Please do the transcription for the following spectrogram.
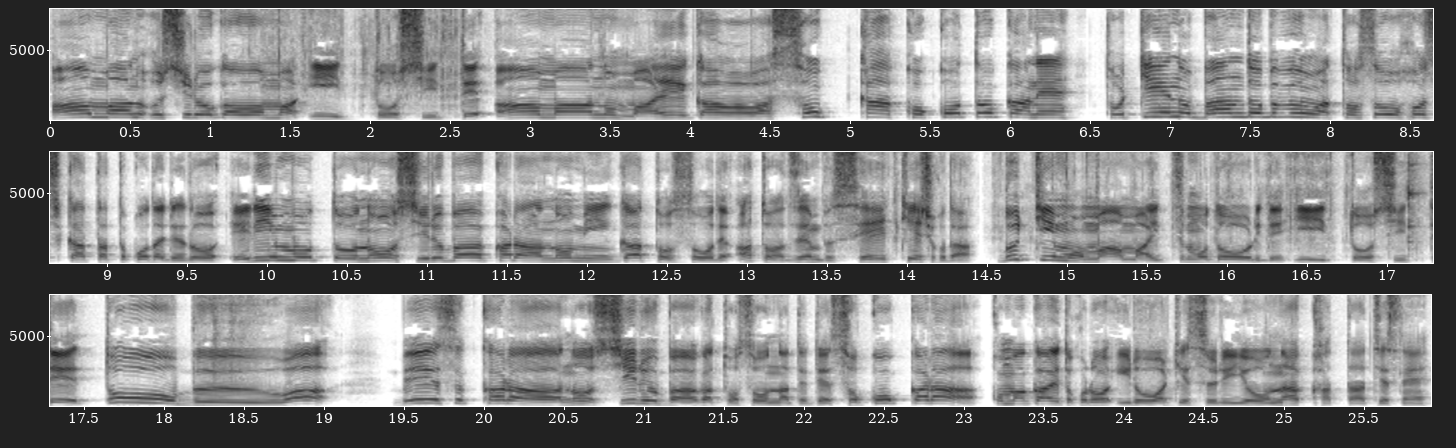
アーマーの後ろ側はまあいいとして、アーマーの前側は、そっか、こことかね、時計のバンド部分は塗装欲しかったとこだけど、襟元のシルバーカラーのみが塗装で、あとは全部成型色だ。武器もまあまあいつも通りでいいとして、頭部は、ベースカラーのシルバーが塗装になってて、そこから細かいところを色分けするような形ですね。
